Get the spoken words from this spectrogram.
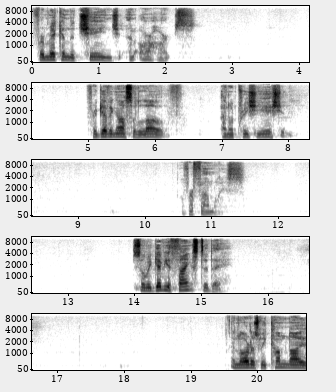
for making the change in our hearts, for giving us a love and appreciation of our families. So we give you thanks today. And Lord, as we come now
